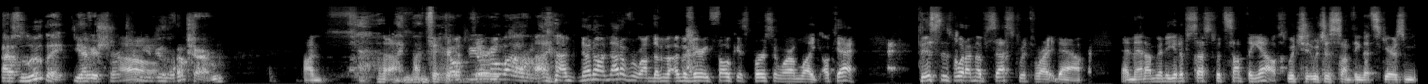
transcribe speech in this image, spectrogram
Absolutely. You have your short term, Oh. you have your oh. long term. I'm I'm, I'm very, Don't I'm be very overwhelmed. I'm, no, no, I'm not overwhelmed. I'm, I'm a very focused person where I'm like, okay, this is what I'm obsessed with right now, and then I'm going to get obsessed with something else, which which is something that scares me.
